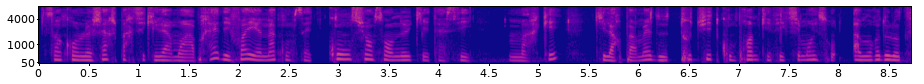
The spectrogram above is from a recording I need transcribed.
Sans qu'on le cherche particulièrement. Après, des fois, il y en a qui ont cette conscience en eux qui est assez marquée, qui leur permet de tout de suite comprendre qu'effectivement ils sont amoureux de l'autre.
